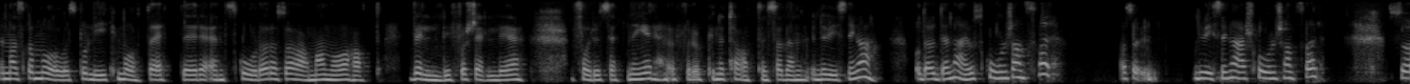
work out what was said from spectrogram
men man skal måles på lik måte etter endt skoleår. Og så har man nå hatt veldig forskjellige forutsetninger for å kunne ta til seg den undervisninga. Og den er jo skolens ansvar. Altså, Undervisninga er skolens ansvar. Så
